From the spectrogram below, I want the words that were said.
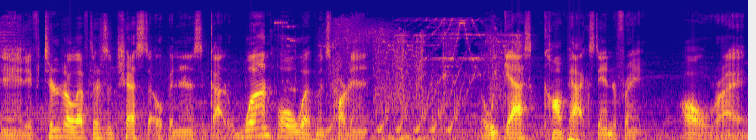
And if you turn to the left, there's a chest to open, and it's got one whole weapons part in it. A weak ass compact standard frame. Alright.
